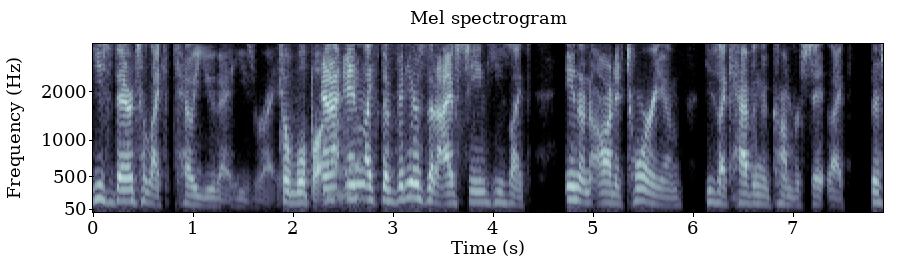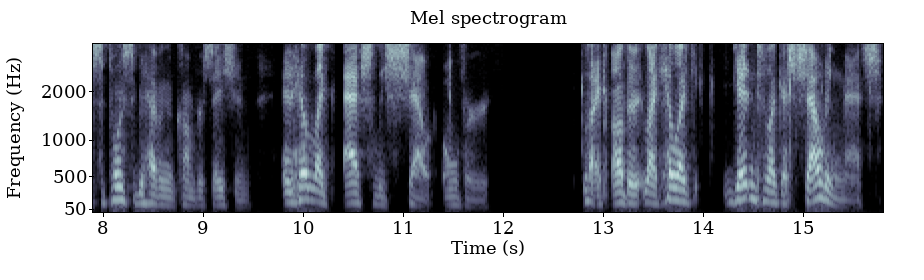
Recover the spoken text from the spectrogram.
he's there to like tell you that he's right To whoop on. and, and like the videos that I've seen, he's like in an auditorium. He's like having a conversation. Like they're supposed to be having a conversation, and he'll like actually shout over, like other like he'll like get into like a shouting match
